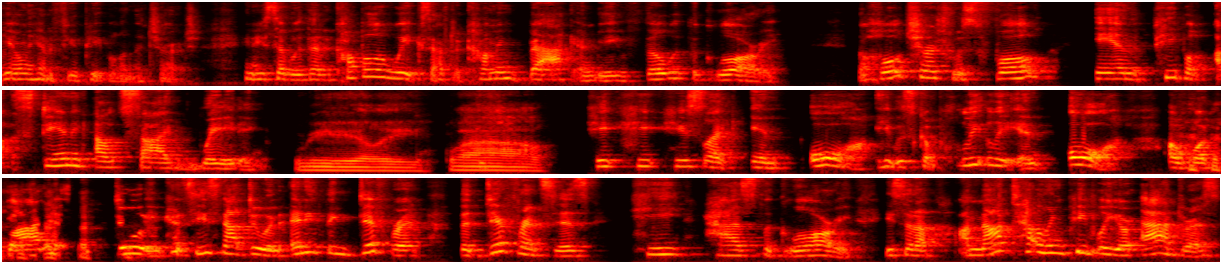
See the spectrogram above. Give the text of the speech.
He only had a few people in the church. And he said, Within a couple of weeks after coming back and being filled with the glory, the whole church was full and the people uh, standing outside waiting. Really? Wow. He, he, he's like in awe. He was completely in awe of what God is doing because he's not doing anything different. The difference is he has the glory. He said, I'm not telling people your address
